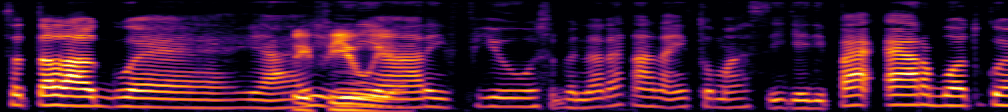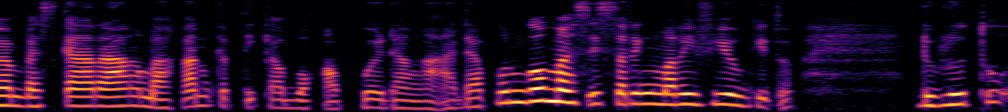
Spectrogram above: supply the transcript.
setelah gue ya Review ini ya? ya review sebenarnya karena itu masih jadi PR buat gue sampai sekarang bahkan ketika bokap gue udah nggak ada pun gue masih sering mereview gitu dulu tuh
